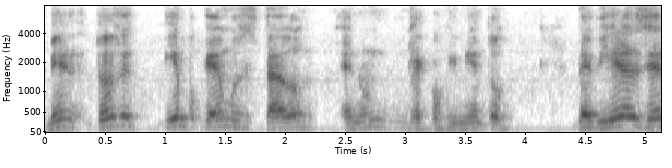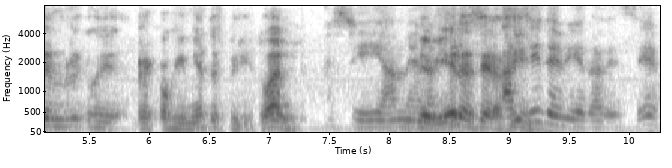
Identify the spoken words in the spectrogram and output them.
Bien, todo el tiempo que hemos estado en un recogimiento, debiera de ser un recogimiento espiritual. Sí, amén. Debiera ser así. Así debiera de ser.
